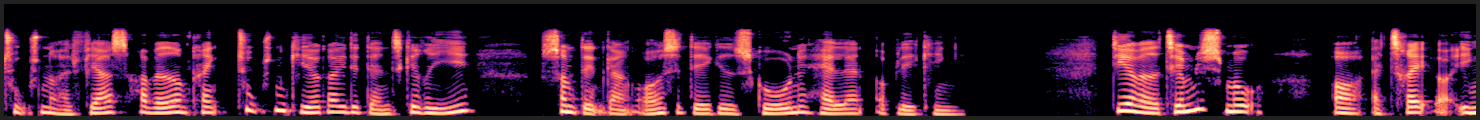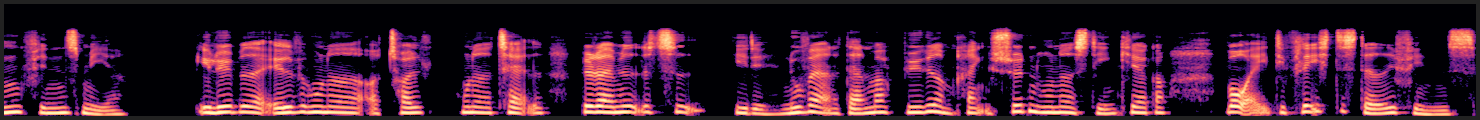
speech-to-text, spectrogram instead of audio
1070 har været omkring 1000 kirker i det danske rige, som dengang også dækkede Skåne, Halland og Blekinge. De har været temmelig små og af træ, og ingen findes mere. I løbet af 1100 og 1200-tallet blev der imidlertid i det nuværende Danmark bygget omkring 1700 stenkirker, hvoraf de fleste stadig findes.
